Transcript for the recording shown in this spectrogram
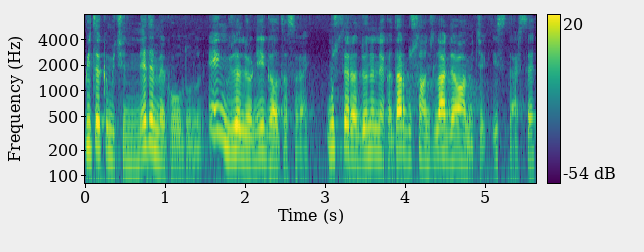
bir takım için ne demek olduğunun en güzel örneği Galatasaray. Muslera dönene kadar bu sancılar devam edecek. İsterse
